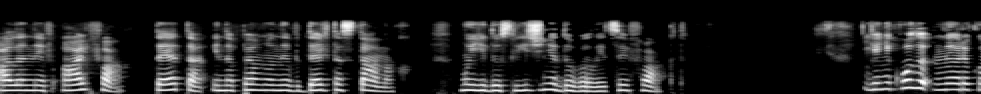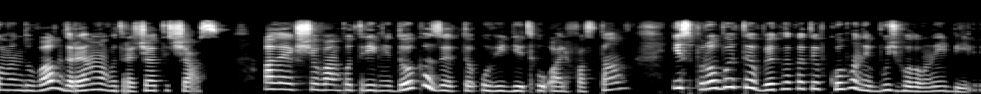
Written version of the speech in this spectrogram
але не в альфа, тета і, напевно, не в дельта станах. Мої дослідження довели цей факт. Я ніколи не рекомендував даремно витрачати час. Але якщо вам потрібні докази, то увійдіть у альфа-стан і спробуйте викликати в кого-небудь головний біль.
